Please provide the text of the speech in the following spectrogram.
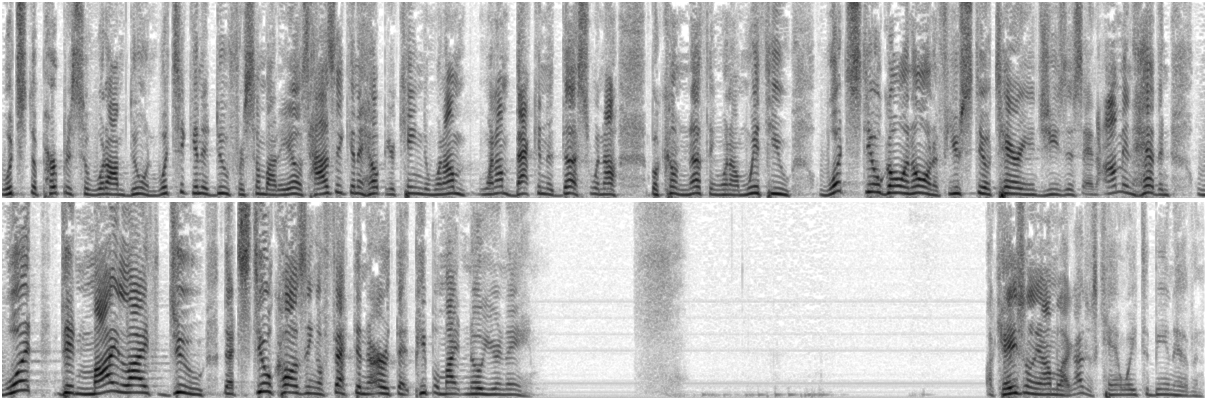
what's the purpose of what i'm doing? What's it going to do for somebody else? How's it going to help your kingdom when i'm when i'm back in the dust when i become nothing when i'm with you? What's still going on if you still tarry in jesus and i'm in heaven? What did my life do that's still causing effect in the earth that people might know your name? Occasionally i'm like i just can't wait to be in heaven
